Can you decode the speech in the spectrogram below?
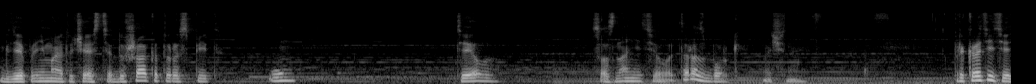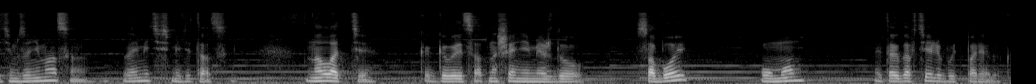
где принимает участие душа, которая спит, ум, тело, сознание тела. Это разборки ночные. Прекратите этим заниматься, займитесь медитацией. Наладьте, как говорится, отношения между собой, умом, и тогда в теле будет порядок.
